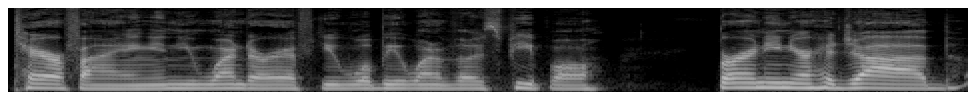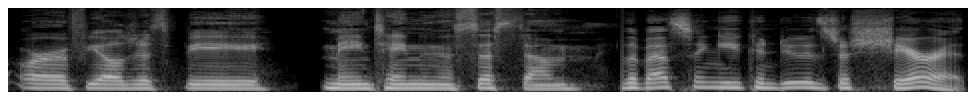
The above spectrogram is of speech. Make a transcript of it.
terrifying. And you wonder if you will be one of those people burning your hijab or if you'll just be maintaining the system. The best thing you can do is just share it.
